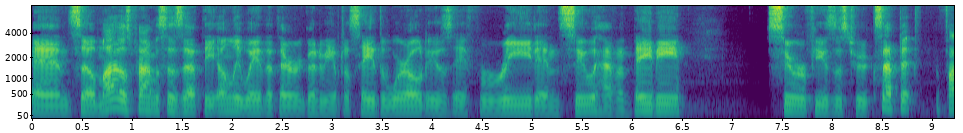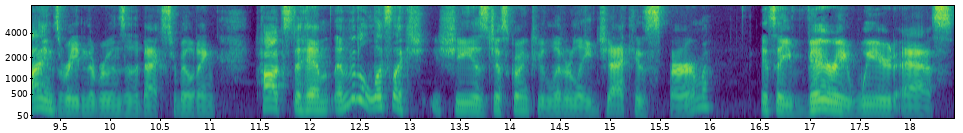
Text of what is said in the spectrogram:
And so Miles promises that the only way that they're going to be able to save the world is if Reed and Sue have a baby. Sue refuses to accept it, finds Reed in the ruins of the Baxter building, talks to him, and then it looks like she is just going to literally jack his sperm. It's a very weird ass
